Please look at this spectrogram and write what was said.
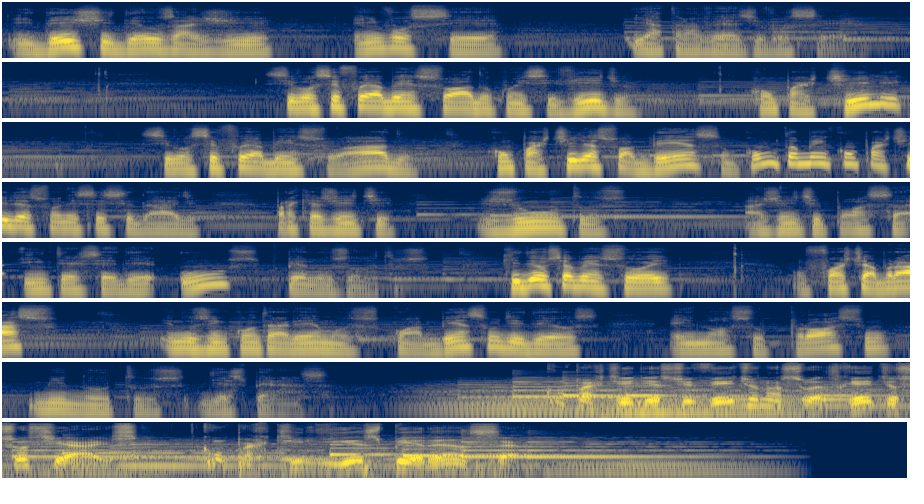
e deixe Deus agir em você e através de você. Se você foi abençoado com esse vídeo, compartilhe. Se você foi abençoado, compartilhe a sua bênção, como também compartilhe a sua necessidade, para que a gente juntos a gente possa interceder uns pelos outros. Que Deus te abençoe. Um forte abraço e nos encontraremos com a bênção de Deus em nosso próximo Minutos de Esperança. Compartilhe este vídeo nas suas redes sociais. Compartilhe esperança.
